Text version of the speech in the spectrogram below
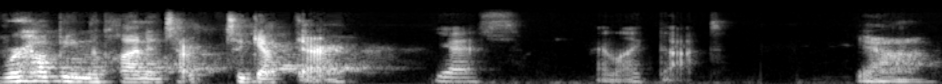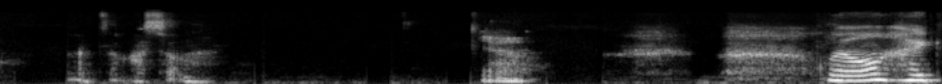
we're helping the planet to, to get there. Yes, I like that. Yeah. That's awesome. Yeah. Well, I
